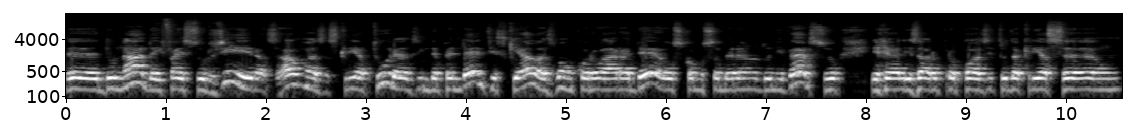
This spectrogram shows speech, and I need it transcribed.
eh, do nada e faz surgir as almas, as criaturas independentes, que elas vão coroar a Deus como soberano do universo e realizar o propósito da criação.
